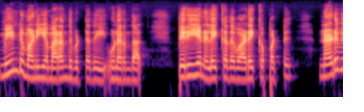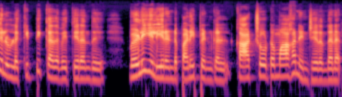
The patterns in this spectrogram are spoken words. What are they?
மீண்டும் அணிய மறந்துவிட்டதை உணர்ந்தாள். பெரிய நிலைக்கதவு அடைக்கப்பட்டு நடுவில் உள்ள கிட்டிக்கதவை திறந்து வெளியில் இரண்டு பணிப்பெண்கள் காற்றோட்டமாக நின்றிருந்தனர்.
